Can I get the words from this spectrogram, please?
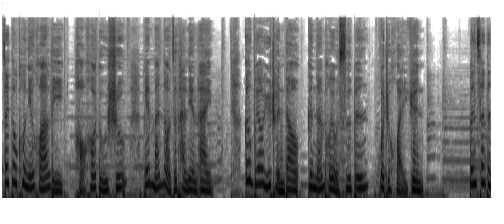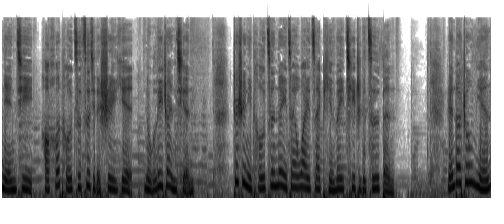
在豆蔻年华里好好读书，别满脑子谈恋爱，更不要愚蠢到跟男朋友私奔或者怀孕。奔三的年纪，好好投资自己的事业，努力赚钱，这是你投资内在外在品味气质的资本。人到中年，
